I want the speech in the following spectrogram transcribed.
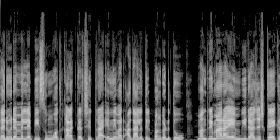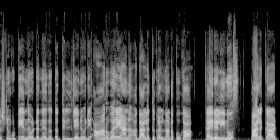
Tarur M L A P Sumod collector Chitra എന്നിവർ അദാലത്തിൽ പങ്കെടുത്തു. മന്ത്രിമാരായ M B Rajesh K Krishnankutty എന്നിവരുടെ നേതൃത്വത്തിൽ ജനുവരി ആറു വരെയാണ് അദാലത്തുകൾ നടക്കുക. കൈരളി ന്യൂസ് പാലക്കാട്.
